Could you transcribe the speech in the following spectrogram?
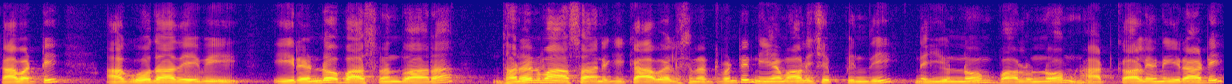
కాబట్టి ఆ గోదాదేవి ఈ రెండో పాసనం ద్వారా ధనుర్మాసానికి కావలసినటువంటి నియమాలు చెప్పింది. నెయ్యున్నోం పాలున్నోం నాటకాలు ఎనీరాటి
